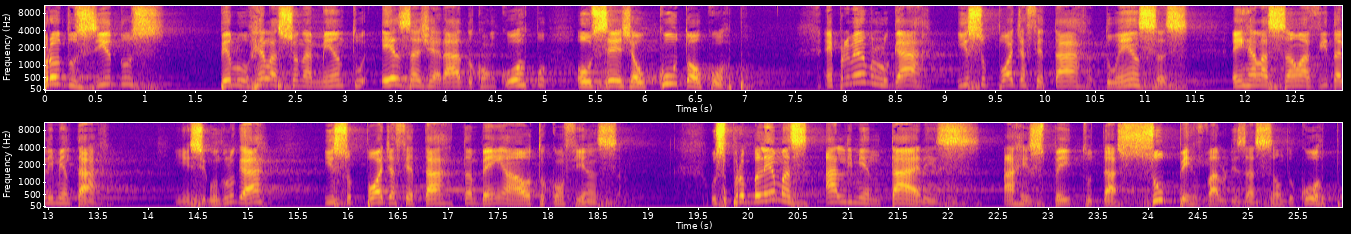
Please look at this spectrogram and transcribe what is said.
produzidos pelo relacionamento exagerado com o corpo, ou seja, o culto ao corpo. Em primeiro lugar, isso pode afetar doenças em relação à vida alimentar. E em segundo lugar, isso pode afetar também a autoconfiança. Os problemas alimentares a respeito da supervalorização do corpo,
